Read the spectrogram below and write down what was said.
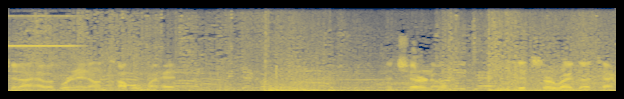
Shit, I have a grenade on top of my head. And Cherno did survive the attack.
